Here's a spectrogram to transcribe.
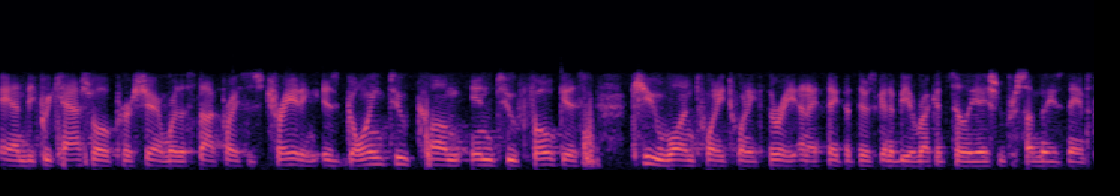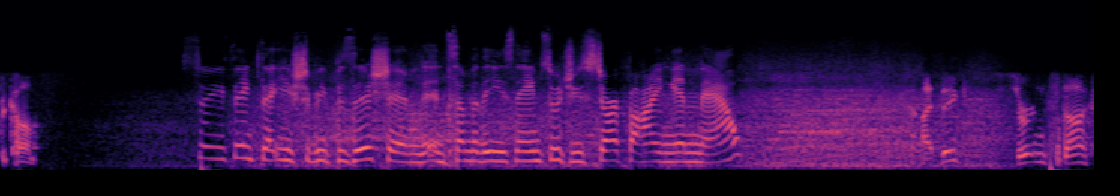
and the free cash flow per share, and where the stock price is trading, is going to come into focus Q1 2023. And and I think that there's going to be a reconciliation for some of these names to come. So you think that you should be positioned in some of these names? Would you start buying in now? I think certain stocks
